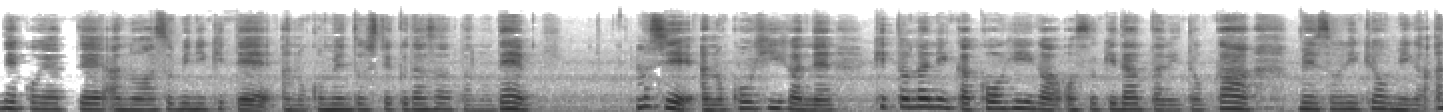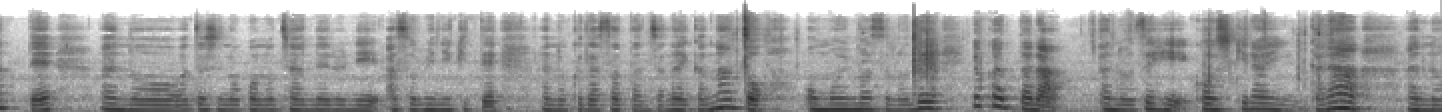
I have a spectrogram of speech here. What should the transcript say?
ね、こうやってあの遊びに来てあのコメントしてくださったので、もし、あの、コーヒーがね、きっと何かコーヒーがお好きだったりとか、瞑想に興味があって、あの、私のこのチャンネルに遊びに来て、あの、くださったんじゃないかなと思いますので、よかったら、あの、ぜひ公式 LINE から、あの、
